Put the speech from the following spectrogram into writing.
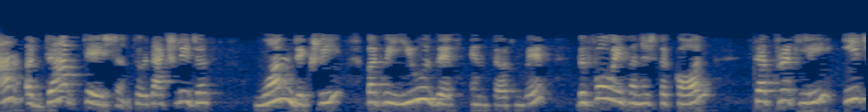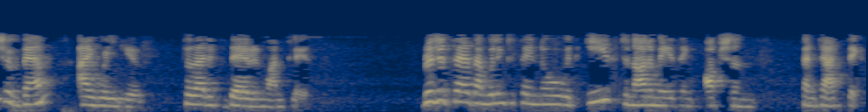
an adaptation. So it's actually just one decree, but we use it in certain ways. Before we finish the call, separately, each of them I will give so that it's there in one place. Bridget says, I'm willing to say no with ease to not amazing options. Fantastic.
